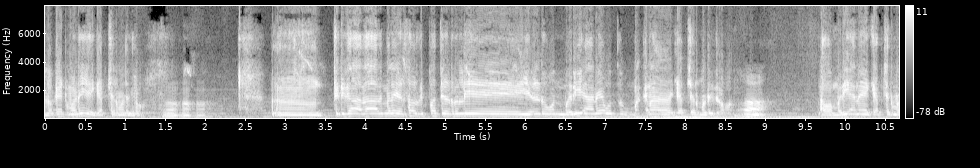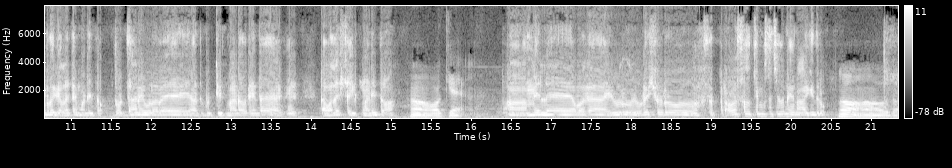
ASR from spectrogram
ಲೊಕೇಟ್ ಮಾಡಿ ಕ್ಯಾಪ್ಚರ್ ಮಾಡಿದ್ರು. ಹ್ಮ್, ತಿರ್ಗಾ ಅದಾದ್ಮೇಲೆ ಎರಡ್ ಸಾವಿರದ ಇಪ್ಪತ್ತೆರಡರಲ್ಲಿ ಎರಡು ಒಂದ್ ಮರಿ ಆನೆ ಒಂದು ಮಕ್ಕನ ಕ್ಯಾಪ್ಚರ್ ಮಾಡಿದ್ರು. ಹಾ. ನಾವು ಮರಿ ಆನೆ ಕ್ಯಾಪ್ಚರ್ ಮಾಡಿದಾಗ ಗಲಾಟೆ ಮಾಡಿದ್ದು. ದೊಡ್ಡ ಆನೆಗಳವೇ ಅದ್ ಬಿಟ್ಟು ಇದ್ ಮಾಡವ್ರೆ ಅಂತ ನಾವೆಲ್ಲ ಸ್ಟ್ರೈಕ್ ಮಾಡಿದ್ದು. ಹಾ ಓಕೆ ಆಮೇಲೆ ಅವಾಗ ಇವರು ಯೋಗೇಶ್ವರು ಪ್ರವಾಸೋದ್ಯಮ ಸಚಿವರು ಏನೋ ಆಗಿದ್ರು. ಹೌದು?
